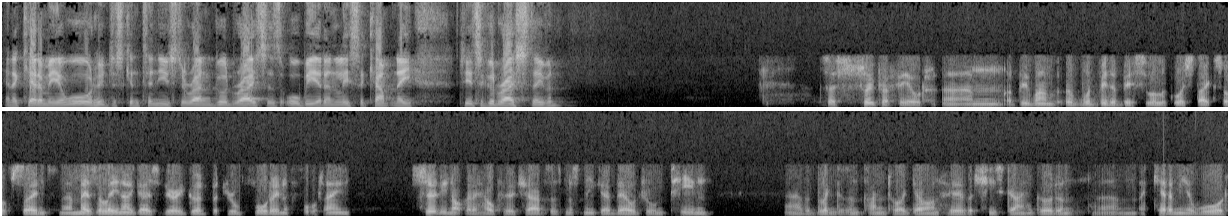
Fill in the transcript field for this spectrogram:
and Academy Award, who just continues to run good races, albeit in lesser company. It's a good race, Stephen. It's a super field. Um, it'd be one. It would be the best Stakes I've seen. Uh, Mazzolino goes very good, but drawn 14 of 14. Certainly not going to help her chances. Miss Nico Bell drawn 10. Uh, the blinkers and tongue tie go on her, but she's going good. And um, Academy Award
